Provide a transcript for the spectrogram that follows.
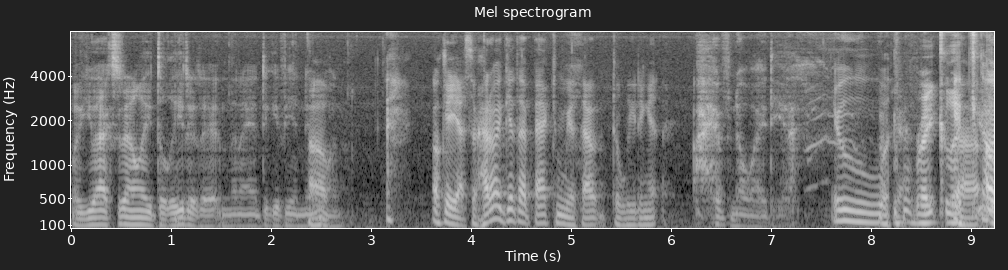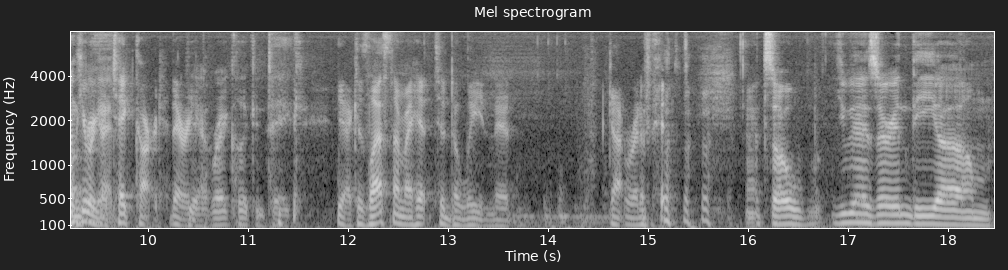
Well, you accidentally deleted it, and then I had to give you a new Oh. one. Okay, yeah, so how do I get that back to me without deleting it? I have no idea. Ooh. right click. Uh, oh, here we go. Take card. There we Yeah, go. right click and take. Yeah, because last time I hit to delete and it got rid of it. Alright, so you guys are in the um,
